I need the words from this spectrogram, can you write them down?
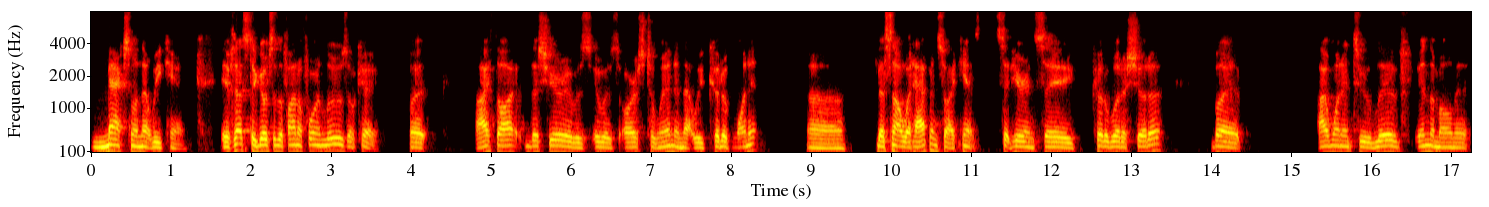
maximum that we can. If that's to go to the final four and lose, okay. But I thought this year it was it was ours to win and that we could have won it. Uh, that's not what happened. So I can't sit here and say coulda, woulda, shoulda. But I wanted to live in the moment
